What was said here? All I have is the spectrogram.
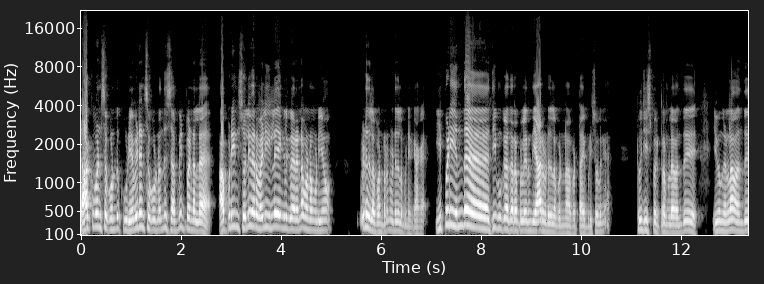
டாக்குமெண்ட்ஸை கொண்டு கூடிய எவிடன்ஸை கொண்டு வந்து சப்மிட் பண்ணலை. அப்படின்னு சொல்லி வேறு வழி இல்லை. எங்களுக்கு வேறு என்ன பண்ண முடியும்? விடுதலை பண்ணுறோன்னு விடுதலை பண்ணியிருக்காங்க. இப்படி எந்த திமுக தரப்புல இருந்து யார் விடுதலை பண்ணப்பட்டா இப்படி சொல்லுங்கள் டூ ஜி ஸ்பெக்ட்ரம்ல வந்து இவங்கெல்லாம் வந்து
